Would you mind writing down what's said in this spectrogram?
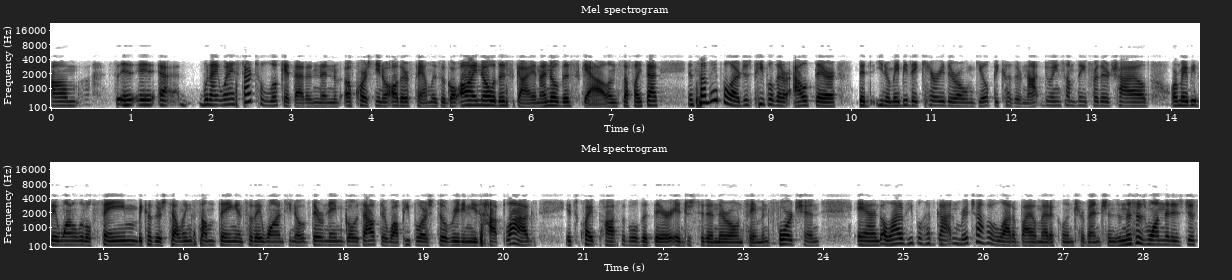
Um, so it, it, uh, when I when I start to look at that, and then of course you know other families will go, oh I know this guy and I know this gal and stuff like that. And some people are just people that are out there that you know maybe they carry their own guilt because they're not doing something for their child, or maybe they want a little fame because they're selling something, and so they want you know if their name goes out there while people are still reading these hot blogs, it's quite possible that they're interested in their own fame and fortune. And a lot of people have gotten rich off of a lot of biomedical interventions. And this is one that is just,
